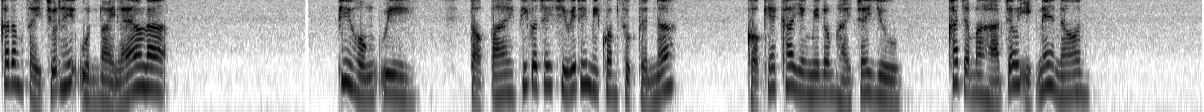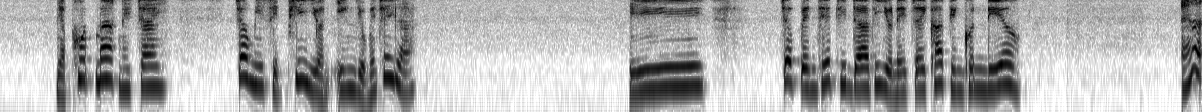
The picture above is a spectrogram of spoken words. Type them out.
ข้าต้องใส่ชุดให้อุ่นหน่อยแล้วล่ะ พี่หงวี ต่อไปพี่ก็ใช้ชีวิตให้มีความสุขเถิดนะ ขอแค่ข้ายังมีลมหายใจอยู่ ข้าจะมาหาเจ้าอีกแน่นอน อย่าพูดมากในใจ เจ้ามีสิทธิ์พี่หยวนอิงอยู่ไม่ใช่เหรอ อี เจ้าเป็นเทพธิดาที่อยู่ในใจข้าเพียงคนเดียวเอ๊ะ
